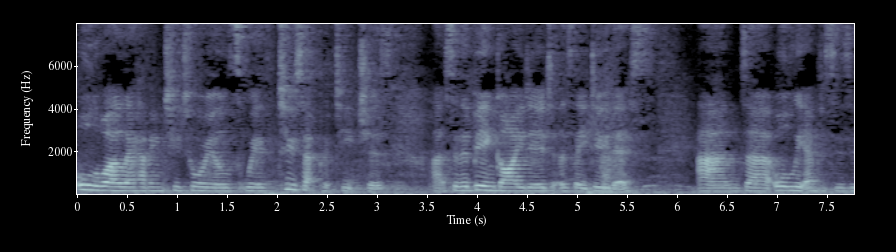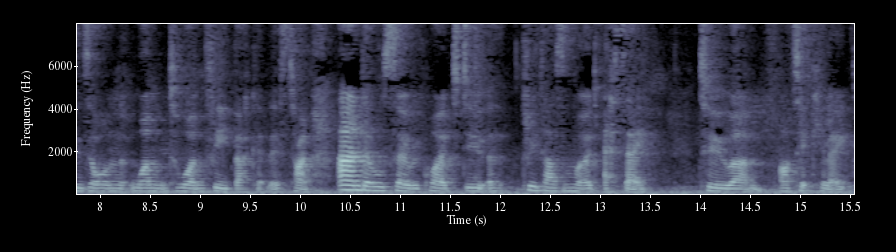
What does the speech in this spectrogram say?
all the while they're having tutorials with two separate teachers uh, so they're being guided as they do this and uh, all the emphasis is on one-to-one feedback at this time. And they're also required to do a 3,000 word essay to um, articulate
